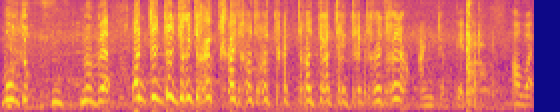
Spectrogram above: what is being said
Bonjour, me belle. Oh, wait.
